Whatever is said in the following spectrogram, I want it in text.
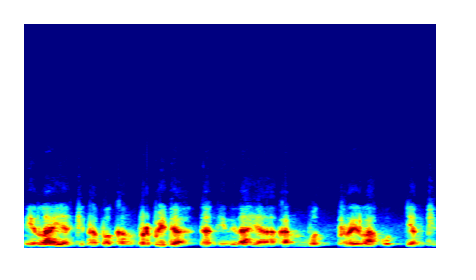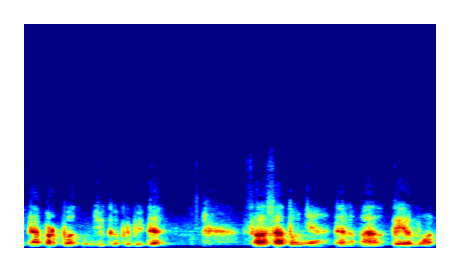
nilai yang kita pegang berbeda dan inilah yang akan membuat perilaku yang kita perbuat pun juga berbeda. Salah satunya dalam hal keilmuan.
